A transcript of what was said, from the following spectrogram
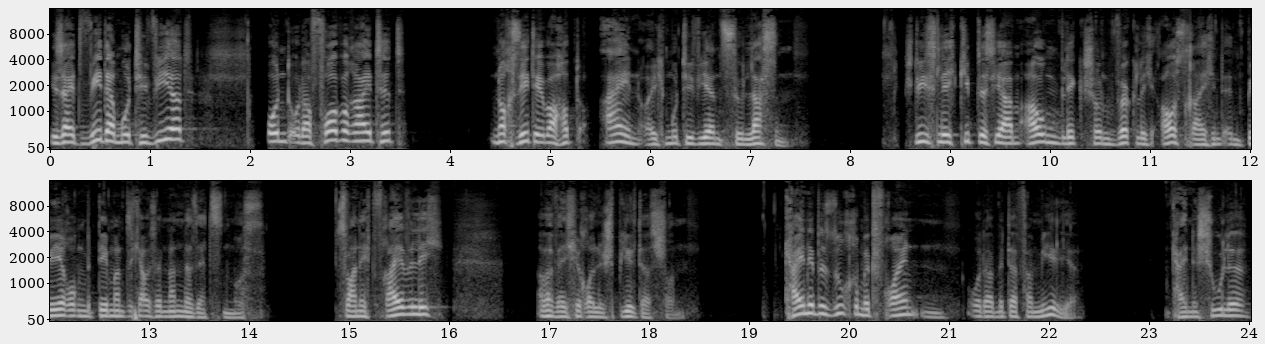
Ihr seid weder motiviert und oder vorbereitet, noch seht ihr überhaupt ein, euch motivieren zu lassen. Schließlich gibt es ja im Augenblick schon wirklich ausreichend Entbehrungen, mit denen man sich auseinandersetzen muss. Zwar nicht freiwillig, aber welche Rolle spielt das schon? Keine Besuche mit Freunden, oder mit der Familie. Keine Schule,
